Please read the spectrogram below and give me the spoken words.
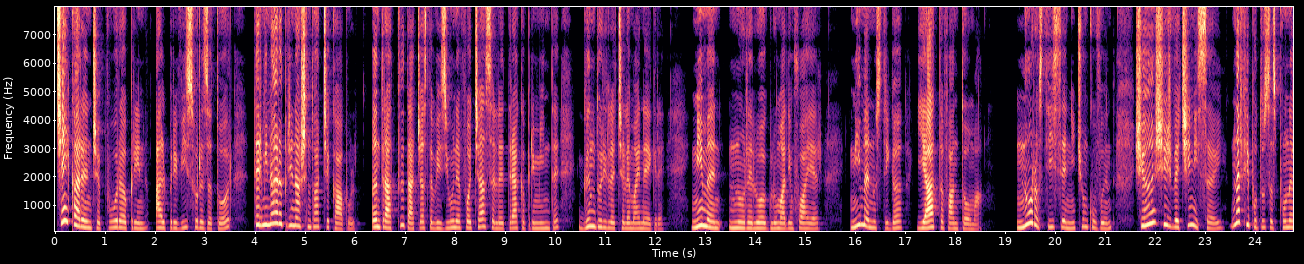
Cei care începură prin al privi surăzător, terminară prin a-și întoarce capul. Într-atât această viziune făcea să le treacă prin minte gândurile cele mai negre. Nimeni nu reluă gluma din foaier, nimeni nu strigă, iată fantoma. Nu rostise niciun cuvânt și înșiși vecinii săi n-ar fi putut să spună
